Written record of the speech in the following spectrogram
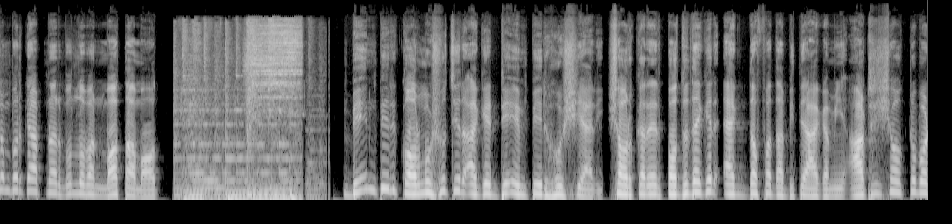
সম্পর্কে আপনার মূল্যবান মতামত। বিএনপির কর্মসূচির আগে ডিএমপির হুঁশিয়ারি। সরকারের পদত্যাগের এক দফা দাবিতে আগামী আঠাশে অক্টোবর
